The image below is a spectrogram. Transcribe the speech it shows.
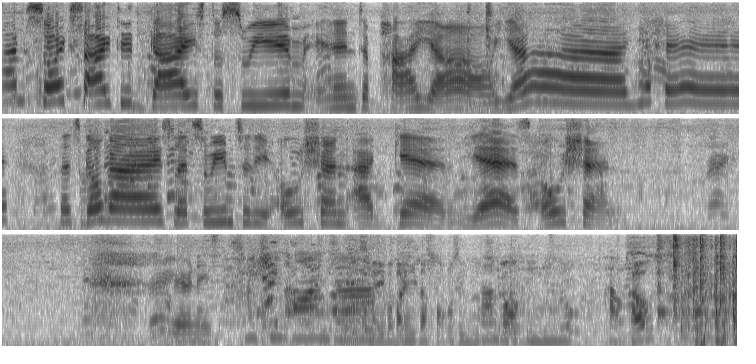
I'm so excited, guys, to swim in the Payao. Yeah, yeah. Let's go, guys. Let's swim to the ocean again. Yes, ocean. Very nice. Switching on the may ipapakita po ako sa inyo. Floating house. house.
